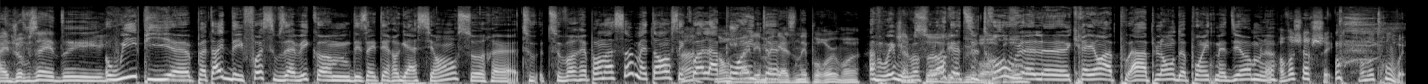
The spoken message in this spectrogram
d'aide, je vais vous aider. Oui, puis euh, peut-être des fois, si vous avez comme des interrogations sur... euh, tu, tu vas répondre à ça, mettons? C'est quoi la non, Je vais pointe? aller magasiner pour eux, moi. Ah oui, mais il va falloir que tu trouves, le, le crayon à, plomb de pointe médium. Là. On va chercher. On va trouver.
